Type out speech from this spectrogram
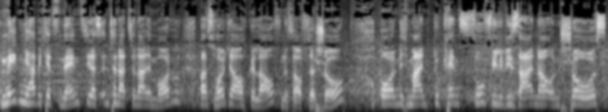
Neben mir habe ich jetzt Nancy, das internationale Model, was heute auch gelaufen ist auf der Show. Und ich meine, du kennst so viele Designer und Shows.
